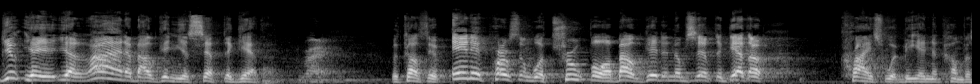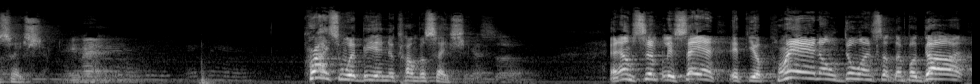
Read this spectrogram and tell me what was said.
You, you, you're lying about getting yourself together. Right. Because if any person were truthful about getting themselves together, Christ would be in the conversation. Amen. Christ would be in the conversation. Yes, sir. And I'm simply saying, if you plan on doing something for God,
